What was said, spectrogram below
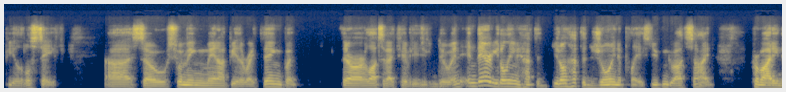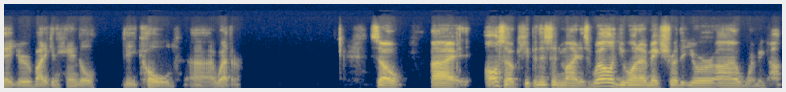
be a little safe. Uh, so swimming may not be the right thing, but there are lots of activities you can do. And, and there you don't even have to, you don't have to join a place. You can go outside, providing that your body can handle the cold uh, weather. So uh, also keeping this in mind as well, you want to make sure that you're uh, warming up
